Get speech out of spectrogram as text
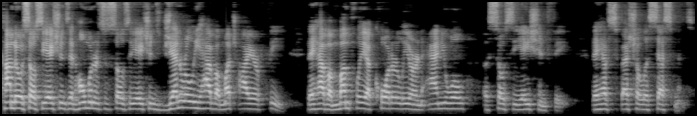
Condo associations and homeowners associations generally have a much higher fee. They have a monthly, a quarterly, or an annual association fee. They have special assessments.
